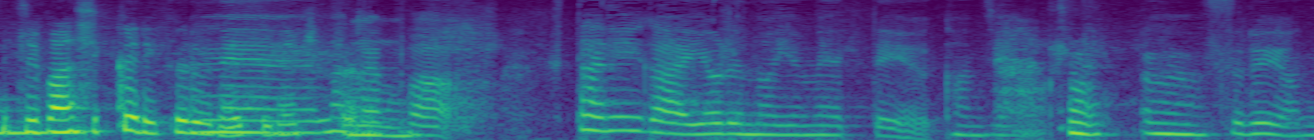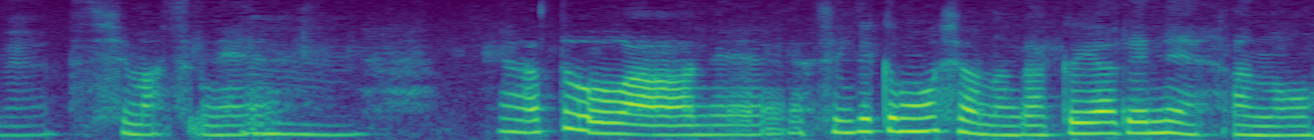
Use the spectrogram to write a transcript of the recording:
一番しっくりくるんですね、きっとねなんかやっぱ二人が夜の夢っていう感じがうん、うんするよね。しますうね。ん。いやあとはね、新宿モーションの楽屋でね、あの、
